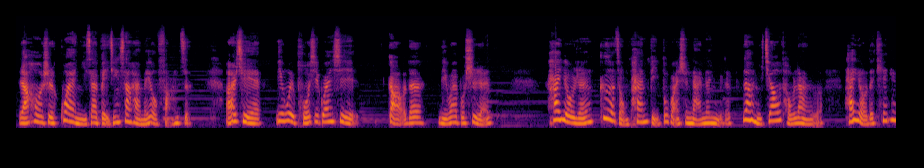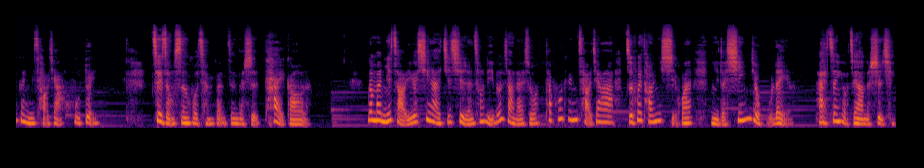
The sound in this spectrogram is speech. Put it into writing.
然后是怪你在北京、上海没有房子，而且因为婆媳关系搞得里外不是人。还有人各种攀比，不管是男的女的，让你焦头烂额；还有的天天跟你吵架互怼，这种生活成本真的是太高了。那么你找一个性爱机器人，从理论上来说，他不会跟你吵架啊，只会讨你喜欢，你的心就不累了。还真有这样的事情。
